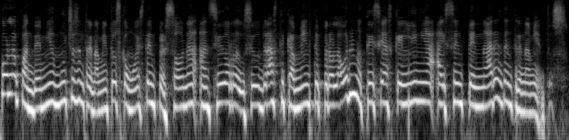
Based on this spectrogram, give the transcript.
Por la pandemia, muchos entrenamientos como este en persona han sido reducidos drásticamente, pero la buena noticia es que en línea hay centenares de entrenamientos.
